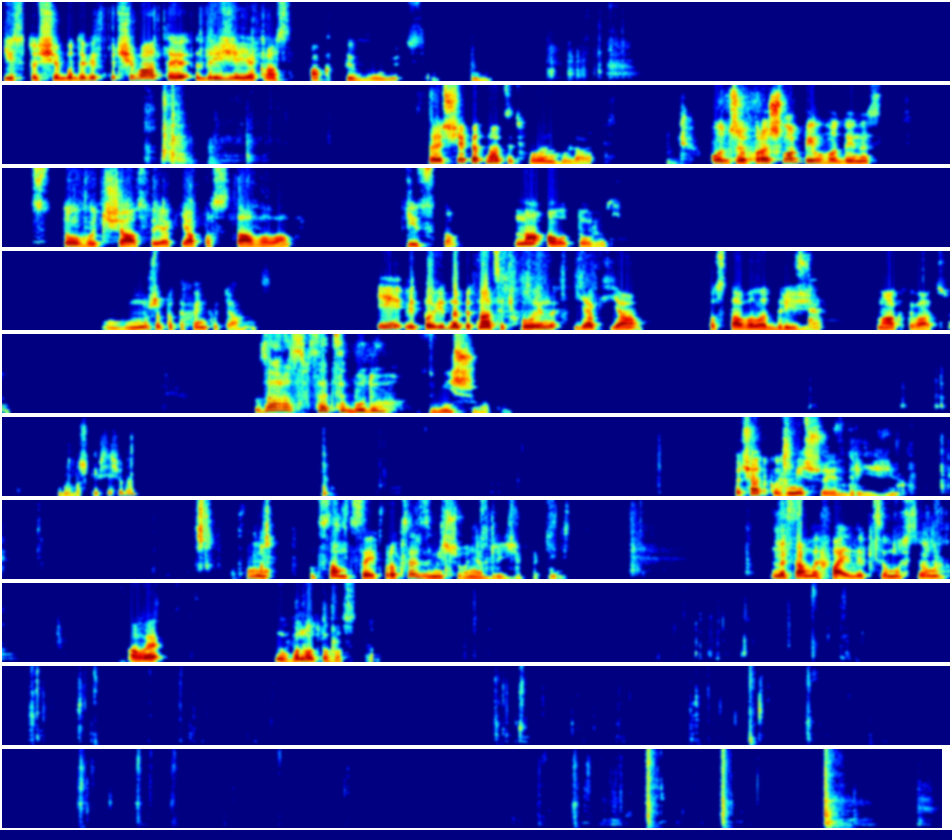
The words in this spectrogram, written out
тісто ще буде відпочивати, дріжджі якраз активуються. Все, ще 15 хвилин гуляю. Отже, пройшло півгодини з того часу, як я поставила тісто на аутолюс. Вже потихеньку тягнеться. І відповідно 15 хвилин, як я поставила дріжджі на активацію. Зараз все це буду змішувати. Бульбашки всі сюди. Спочатку змішую дріжджі. Ну, от сам цей процес змішування дріжджів такий. Не самий файний в цьому всьому. Але ну, воно того стоїть.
